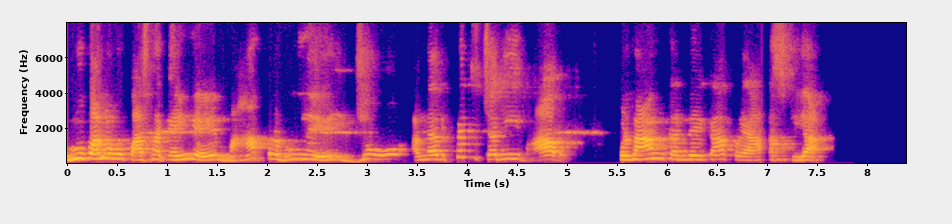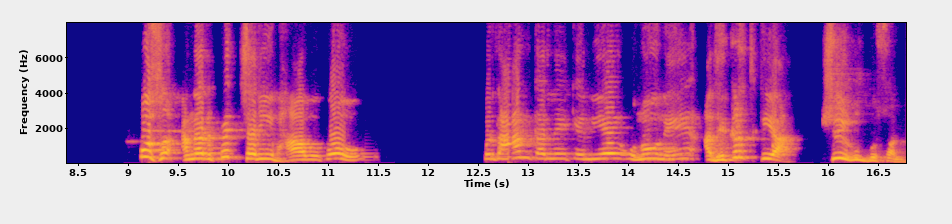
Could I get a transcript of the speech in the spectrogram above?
रूपानुग उपासना कहेंगे, महाप्रभु ने जो अनर्पित चरी भाव प्रदान करने का प्रयास किया, उस अनर्पित चरी भाव को प्रदान करने के लिए उन्होंने अधिकृत किया श्री रूप गोस्वामी।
